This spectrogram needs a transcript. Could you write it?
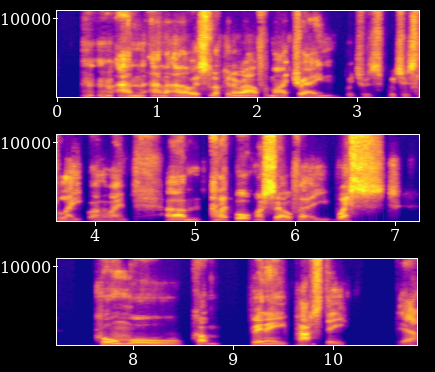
and, and and I was looking around for my train, which was which was late by the way, um, and I bought myself a West Cornwall Company pasty, yeah.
